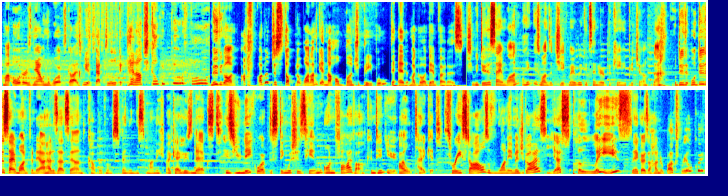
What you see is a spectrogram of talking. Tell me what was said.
My order is now in the works, guys. We are about to look at Tannar. She's gonna be beautiful. Moving on. Ah, I'm not just stopping at one. I'm getting a whole bunch of people to edit my goddamn photos. Should we do the same one? I think this one's a chick. Maybe we could send her a bikini picture. Nah, do the, we'll do the same one for now. How does that sound? Can't believe I'm spending this money. Okay, who's next? His unique work distinguishes him on Fiverr. Continue. I'll take it. Three styles of one image, guys. Yes, please. There goes a hundred bucks real quick.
